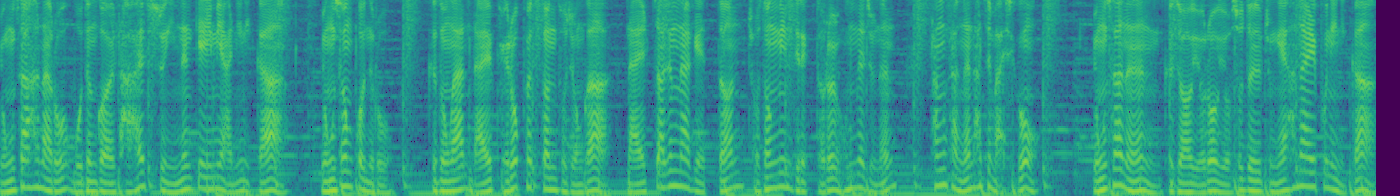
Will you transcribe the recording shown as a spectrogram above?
용사 하나로 모든 걸 다 할 수 있는 게임이 아니니까 용성권으로 그동안 날 괴롭혔던 도전과 날 짜증나게 했던 조성민 디렉터를 혼내주는 상상은 하지 마시고 용사는 그저 여러 요소들 중에 하나일 뿐이니까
